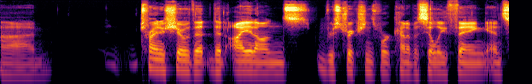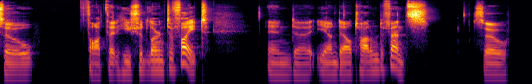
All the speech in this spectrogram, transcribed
um, trying to show that that Iadon's restrictions were kind of a silly thing, and so thought that he should learn to fight. And uh, Eondel taught him defense, so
